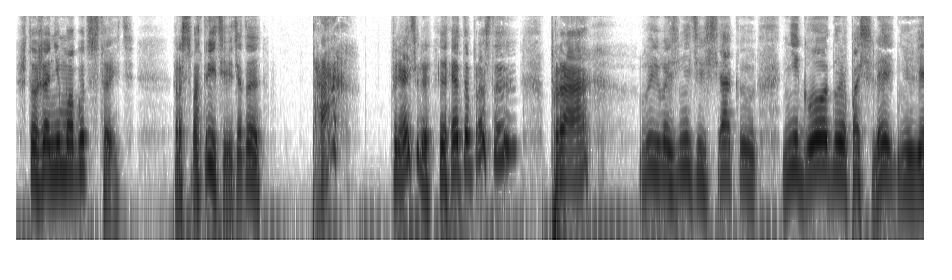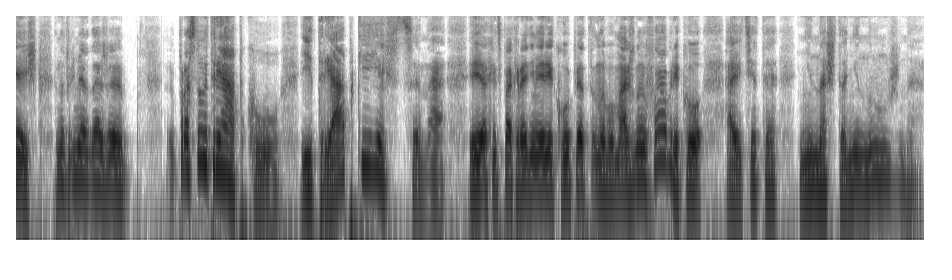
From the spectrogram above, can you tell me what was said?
Что же они могут стоить? Рассмотрите, ведь это прах. Понимаете ли? Это просто прах. Вы возьмите всякую негодную последнюю вещь, например, даже простую тряпку. И тряпки есть цена. Ее хоть, по крайней мере, купят на бумажную фабрику, а ведь это ни на что не нужно.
